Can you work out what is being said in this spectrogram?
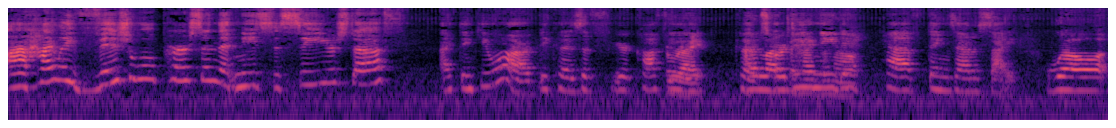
a highly visual person that needs to see your stuff? I think you are because of your coffee Right. I cups. like or to do you need to. Have things out of sight? well,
